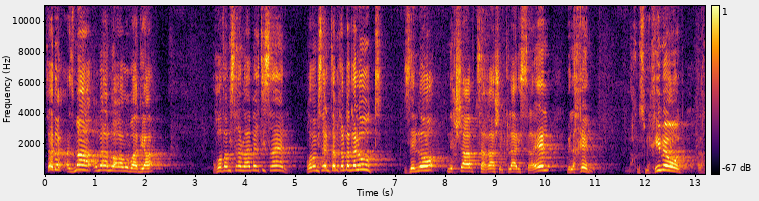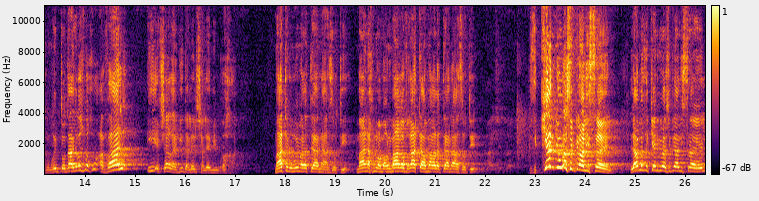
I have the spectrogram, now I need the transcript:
בסדר? אז מה אומר לנו הרב עובדיה? רוב עם ישראל לא היה בארץ ישראל. רוב עם ישראל נמצא בכלל בגלות. זה לא נחשב צרה של כלל ישראל, ולכן אנחנו שמחים מאוד, אנחנו אומרים תודה לקדוש ברוך הוא, אבל אי אפשר להגיד הלל שלם עם ברכה. מה אתם אומרים על הטענה הזאתי? מה אנחנו אמרנו? מה הרב רטה אמר על הטענה הזאתי? זה כן גאולה של כלל ישראל. למה זה כן גאולה של כלל ישראל?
